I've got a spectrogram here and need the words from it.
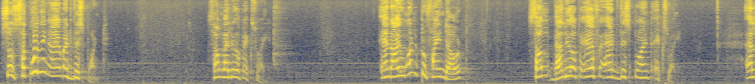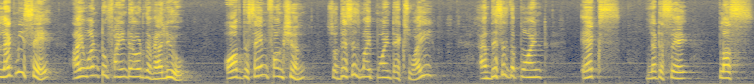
So, supposing I am at this point some value of x y and I want to find out some value of f at this point x y. And let me say I want to find out the value of the same function. So, this is my point x y and this is the point x let us say plus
